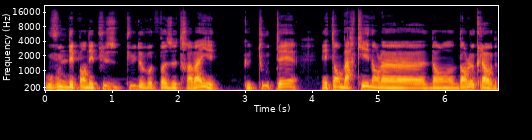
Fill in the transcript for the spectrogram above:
où vous ne dépendez plus, plus de votre poste de travail et que tout est, est embarqué dans, la, dans, dans le cloud.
